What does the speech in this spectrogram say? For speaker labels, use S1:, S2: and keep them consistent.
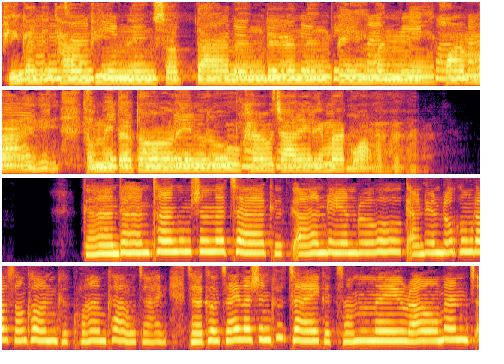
S1: เพียงการเดินทางเพียงหนึ่งสัปดาห์หนึ่งเดือนหนึ่งปีมันมีความหมายทำให้เติบโตเรียนรู้เข้าใจได้มากกว่า
S2: การเดินทางของฉันและเธอคือการเรียนรู้ การเรียนรู้ของเราสองคนคือความเข้าใจ เธอเข้าใจและฉันเข้าใจก็ทำให้เรามั่นใจ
